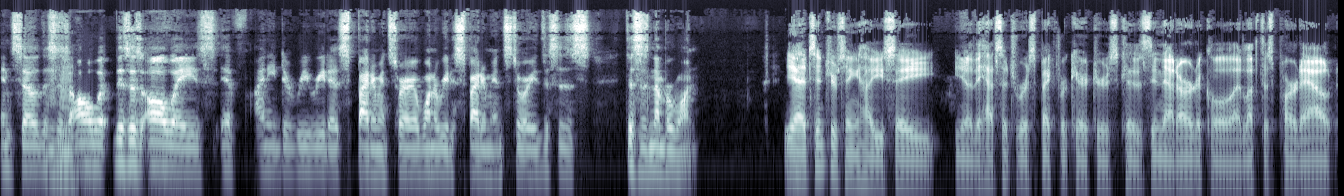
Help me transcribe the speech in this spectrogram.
and so this is Mhm. all. This is always if I need to reread a Spider-Man story, I want to read a Spider-Man story. This is this is number one. Yeah, it's interesting how you say, you know, they have such a respect for characters because in that article, I left this part out.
